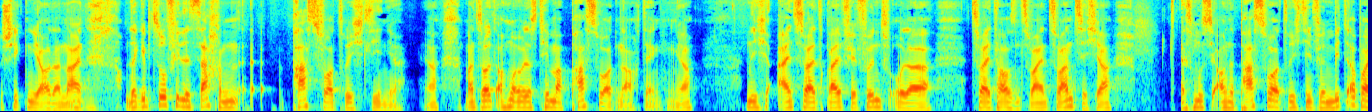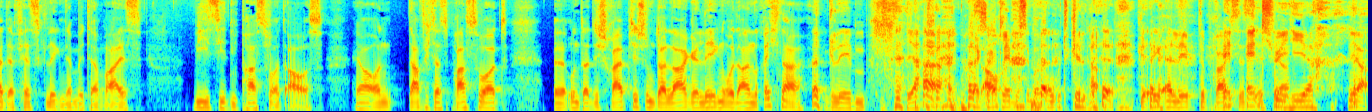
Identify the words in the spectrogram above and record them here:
schicken, ja oder nein? Und da gibt es so viele Sachen. Äh, Passwortrichtlinie, ja. Man sollte auch mal über das Thema Passwort nachdenken, ja. Nicht 1, 2, 3, 4, 5 oder 2022, ja. Es muss ja auch eine Passwortrichtlinie für einen Mitarbeiter festlegen, damit er weiß, wie sieht ein Passwort aus? Ja, und darf ich das Passwort äh, unter die Schreibtischunterlage legen oder an den Rechner kleben? Ja, was auch ist immer gut, genau. erlebte Praxis Entry ist. Ja. hier. Ja.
